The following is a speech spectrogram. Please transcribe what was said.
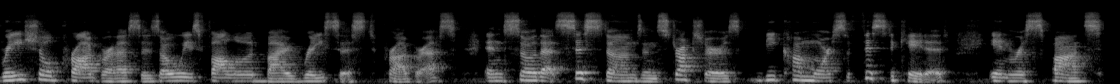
racial progress is always followed by racist progress. And so that systems and structures become more sophisticated in response.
